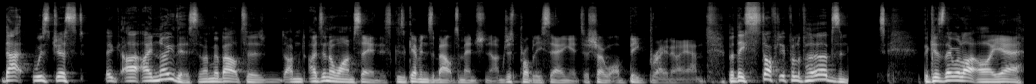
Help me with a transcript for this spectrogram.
that was just. I, know this, and I'm about to. I'm, I do not know why I'm saying this because Kevin's about to mention it. I'm just probably saying it to show what a big brain I am. But they stuffed it full of herbs and because they were like, oh yeah,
